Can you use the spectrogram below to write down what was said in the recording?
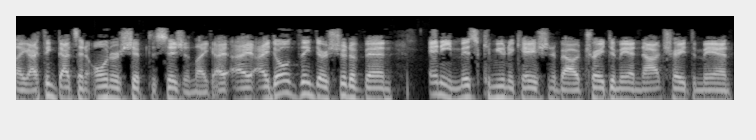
Like I think that's an ownership decision. Like I, I, I don't think there should have been any miscommunication about trade demand, not trade demand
